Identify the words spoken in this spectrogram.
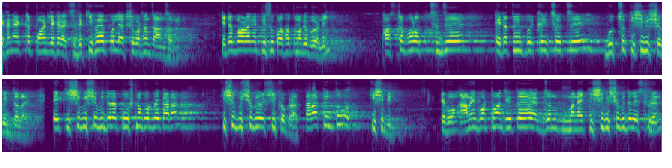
এখানে একটা পয়েন্ট লেখা রাখছে যে কীভাবে পড়লে একশো পার্সেন্ট চান্স হবে। এটা বলার আগে কিছু কথা তোমাকে বলে নিই। ফার্স্ট অফ অল হচ্ছে যে, এটা তুমি পরীক্ষা দিচ্ছ হচ্ছে গুচ্ছ কৃষি বিশ্ববিদ্যালয়। এই কৃষি বিশ্ববিদ্যালয়ে প্রশ্ন করবে কারা? কৃষি বিশ্ববিদ্যালয়ের শিক্ষকরা। তারা কিন্তু কৃষিবিদ। এবং আমি বর্তমান যেহেতু একজন মানে কৃষি বিশ্ববিদ্যালয়ের স্টুডেন্ট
